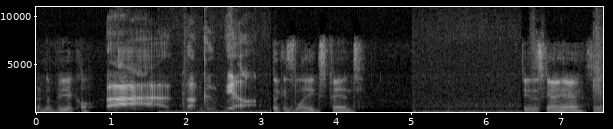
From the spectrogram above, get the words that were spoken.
under the vehicle. Look, his legs pinned. See this guy here? See?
